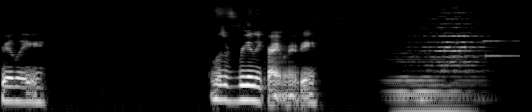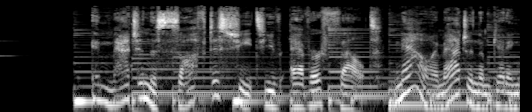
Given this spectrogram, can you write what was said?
really. It was a really great movie. Imagine the softest sheets you've ever felt. Now imagine them getting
